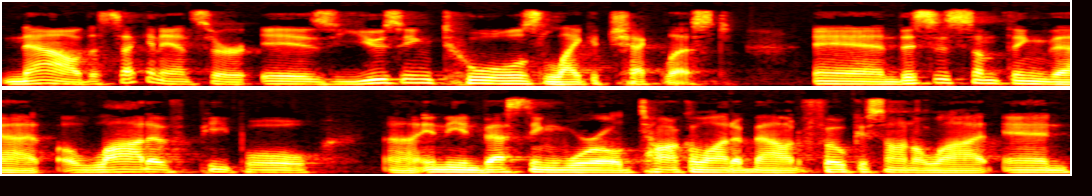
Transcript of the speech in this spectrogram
now, the second answer is using tools like a checklist. And this is something that a lot of people uh, in the investing world talk a lot about, focus on a lot, and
